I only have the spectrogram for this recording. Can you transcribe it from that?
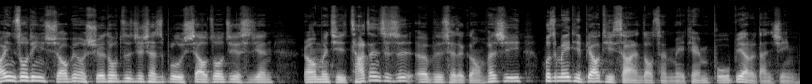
欢迎收听小朋友学投资，接下来是不如小周记的时间，让我们一起查证事实，而不是随着各种分析或是媒体标题杀人，造成每天不必要的担心。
